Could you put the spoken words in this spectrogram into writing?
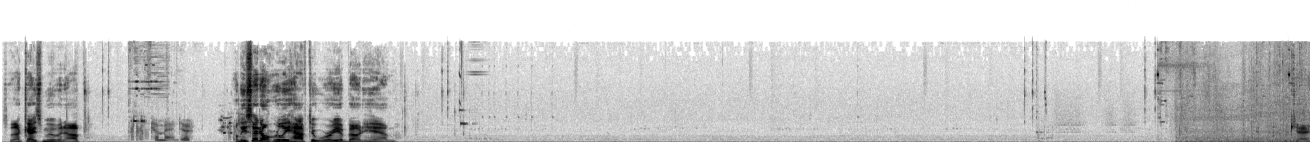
So that guy's moving up. Commander. At least I don't really have to worry about him. Okay.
